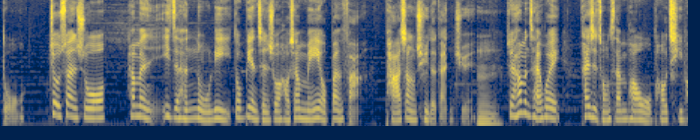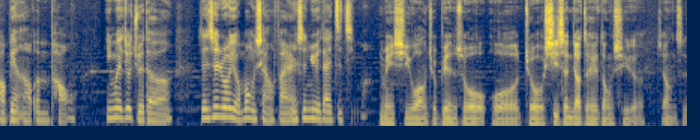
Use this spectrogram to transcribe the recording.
多，就算说。他们一直很努力，都变成说好像没有办法爬上去的感觉，嗯，所以他们才会开始从三抛、五抛、七抛变到 N 抛，因为就觉得人生如果有梦想，反而是虐待自己嘛，没希望，就变成说我就牺牲掉这些东西了，这样子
